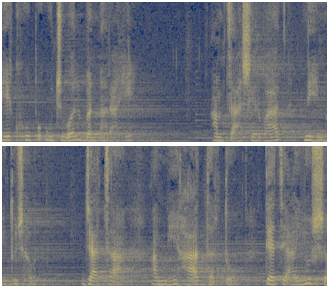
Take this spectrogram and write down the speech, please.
हे खूप उज्ज्वल बनणार आहे. आमचा आशीर्वाद नेहमी तुझ्यावर. ज्याचा आम्ही हात धरतो त्याचे आयुष्य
